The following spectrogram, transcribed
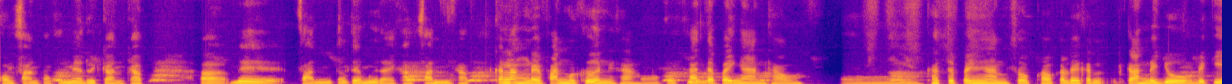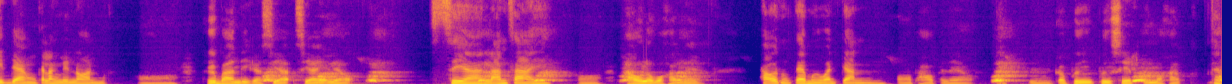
ความฝันของคุณแม่ด้วยกันครับอ่าแม่ฝันตั้งแต่มื้อใดครับฝันนี่ครับกำลังในฝันเมื่อคืนนี่ค่ะอ๋อก็คือข้าจะไปงานเขาอ๋อข้าจะไปงานศพเขาก็เลยกันกำลังได้อยู่ได้กรีดยางกำลังได้นอนอ๋อคือบ้านดีก็เสียเสียอีกแล้ว เสียร้านทรายอ๋อเผาแล้วบ่ครับแม่เขาตั้งแต่มือวันจันทร์อ๋อเผาไปแล้วอืมก็เพิ่งเพิ่งเซฟเป็นบ่ครับจ้ะ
